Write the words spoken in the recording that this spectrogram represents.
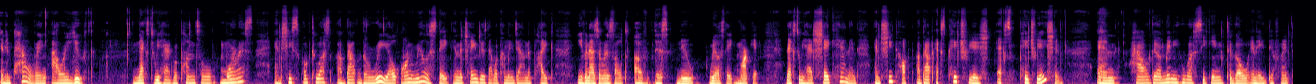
and empowering our youth. Next, we had Rapunzel Morris, and she spoke to us about the real on real estate and the changes that were coming down the pike, even as a result of this new real estate market. Next, we had Shay Cannon, and she talked about expatriation, expatriation and how there are many who are seeking to go in a different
